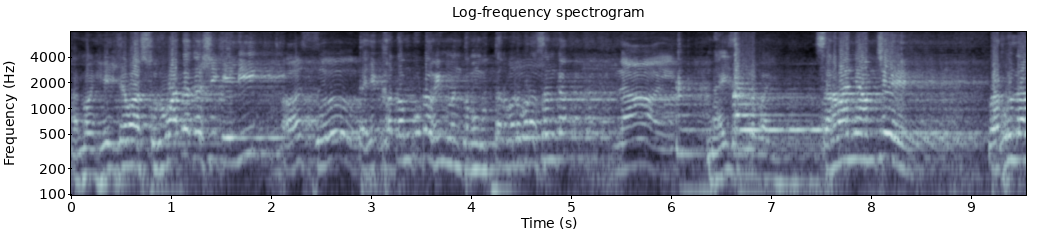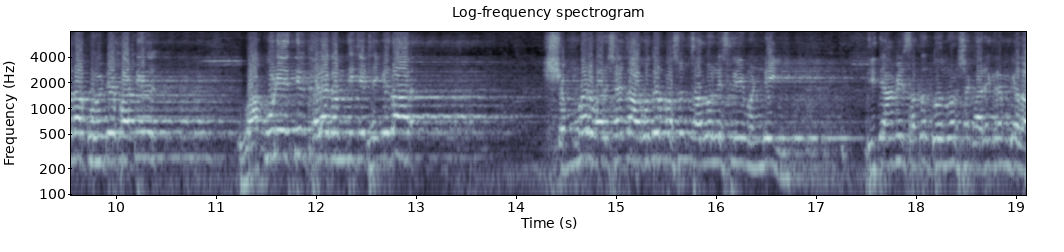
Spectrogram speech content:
आणि मग हे जेव्हा सुरुवातच अशी केली असं? तर हे खतम कुठं होईल म्हणतो? मग उत्तर बरोबर असेल का? नाही. नाही झालं पाहिजे सर्वांनी आमचे प्रफुल्लदादा कोयटे पाटील वाकुडे येथील खड्या गमतीचे ठेकेदार शंभर वर्षाच्या अगोदरपासून चालवले श्री मंडई तिथे आम्ही सतत दोन वर्ष कार्यक्रम केला.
